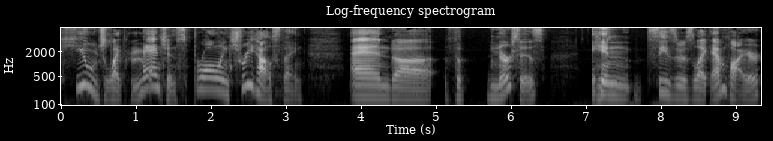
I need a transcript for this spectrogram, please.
huge like mansion sprawling treehouse thing. And uh the nurses in caesar's like empire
